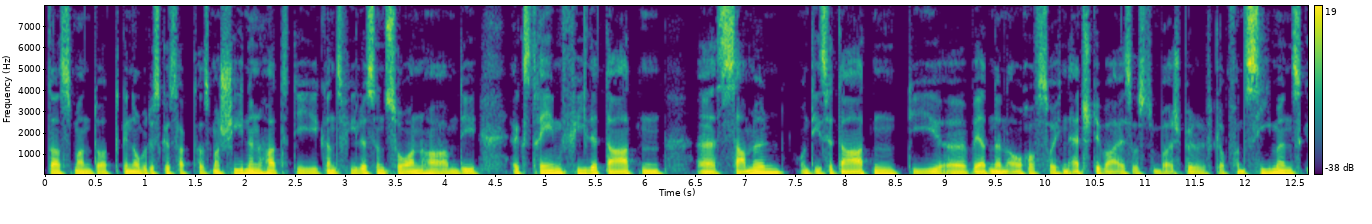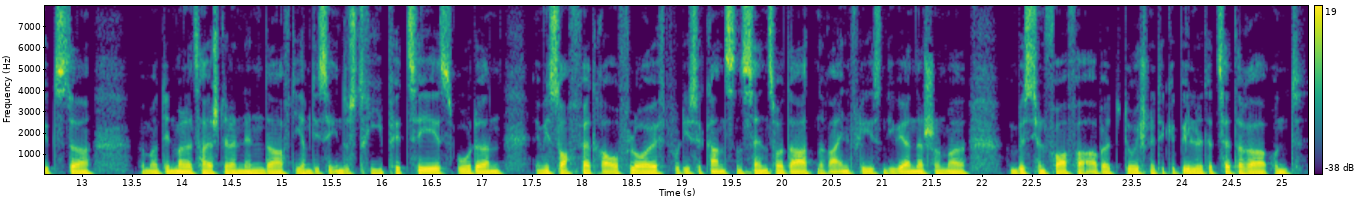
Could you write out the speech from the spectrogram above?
dass man dort, genau wie du es gesagt hast, Maschinen hat, die ganz viele Sensoren haben, die extrem viele Daten äh, sammeln und diese Daten, die äh, werden dann auch auf solchen Edge-Devices, zum Beispiel, ich glaube von Siemens gibt's da, wenn man den mal als Hersteller nennen darf, die haben diese Industrie-PCs, wo dann irgendwie Software draufläuft, wo diese ganzen Sensordaten reinfließen, die werden dann schon mal ein bisschen vorverarbeitet, Durchschnitte gebildet etc. und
